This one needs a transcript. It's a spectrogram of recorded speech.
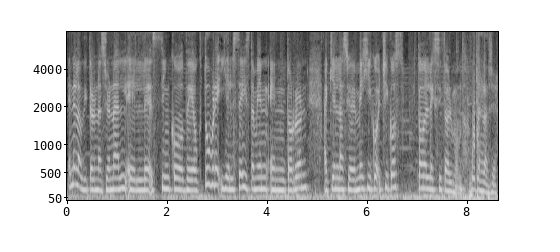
en el Auditorio Nacional el 5 de octubre y el 6 también en Torreón, aquí en la Ciudad de México. Chicos, todo el éxito del mundo. Muchas gracias.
